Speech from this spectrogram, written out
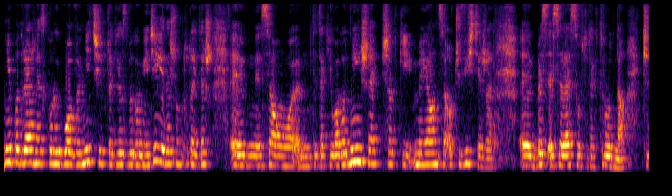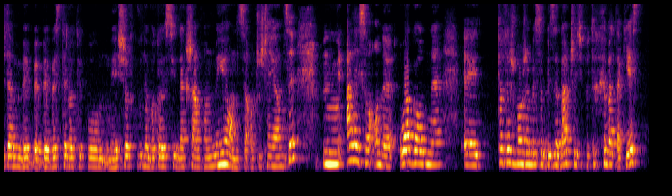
nie podrażnia skóry głowy, nic się takiego złego nie dzieje. Zresztą tutaj też ym, są te takie łagodniejsze środki myjące. Oczywiście, że y, bez SLS-ów to tak trudno, czy tam by, by, bez tego typu y, środków, no bo to jest jednak szampon myjący, oczyszczający, Ym, ale są one łagodne. Y, to też możemy sobie zobaczyć, bo to chyba tak jest,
